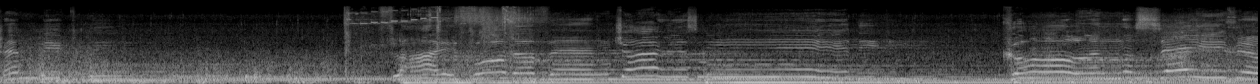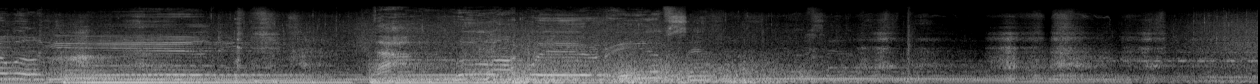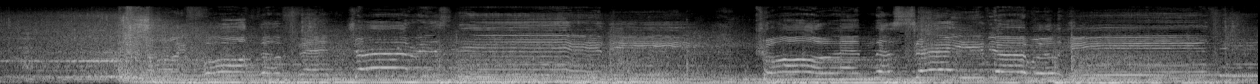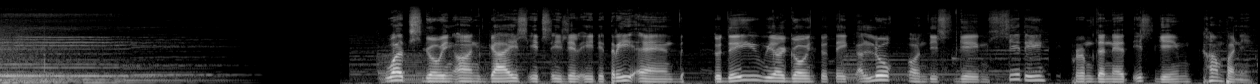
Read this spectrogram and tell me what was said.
fresh and be clean. Fly, for the venture is near thee. Calling the Savior. What's going on guys? It's Azzel83 and today we are going to take a look on this game City from the NetEase Game Company.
